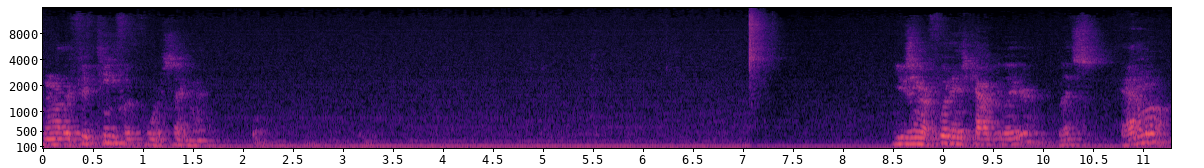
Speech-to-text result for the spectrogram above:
And another fifteen foot four segment. Using our footage calculator, let's add them up.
